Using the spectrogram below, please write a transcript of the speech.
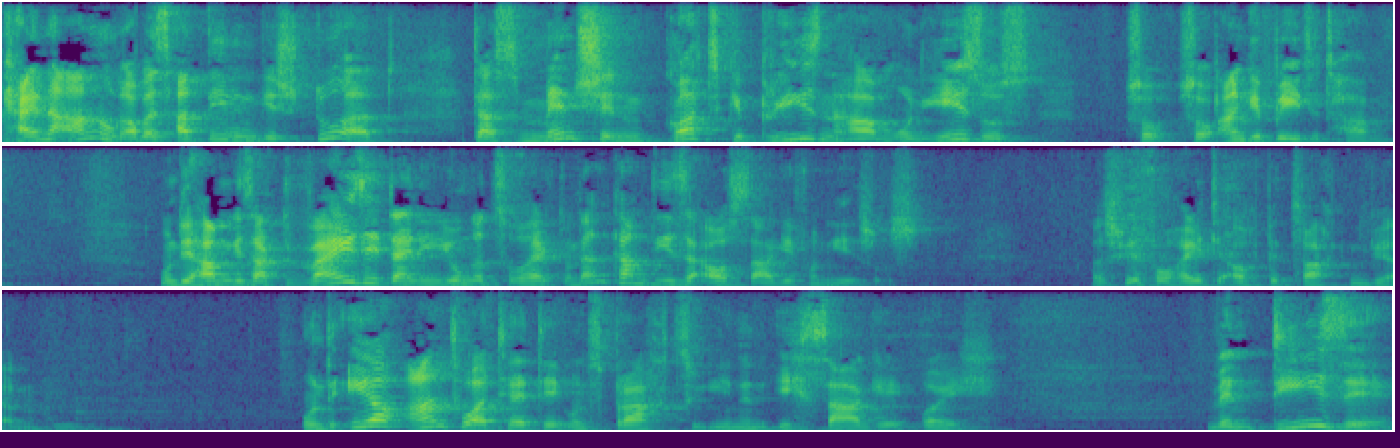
Keine Ahnung, aber es hat denen gestört, dass Menschen Gott gepriesen haben und Jesus so, so angebetet haben. Und die haben gesagt, weise deine Jünger zurecht. Und dann kam diese Aussage von Jesus, was wir für heute auch betrachten werden. Und er antwortete und sprach zu ihnen, ich sage euch, wenn diese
